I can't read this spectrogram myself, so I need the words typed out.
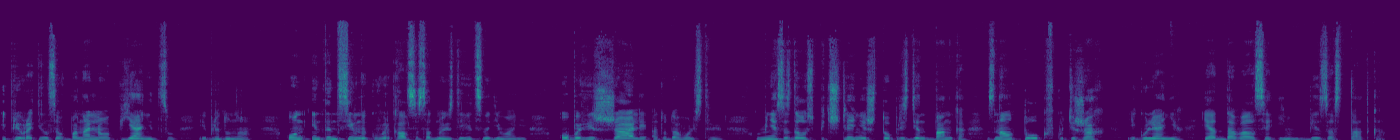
и превратился в банального пьяницу и бледуна. Он интенсивно кувыркался с одной из девиц на диване. Оба визжали от удовольствия. У меня создалось впечатление, что президент банка знал толк в кутежах и гуляньях и отдавался им без остатка.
